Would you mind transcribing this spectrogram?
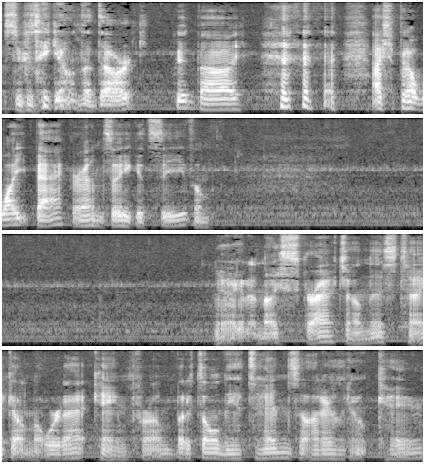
As soon as they go in the dark, goodbye. I should put a white background so you could see them. Yeah, I got a nice scratch on this tank. I don't know where that came from, but it's only a 10, so I really don't care.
